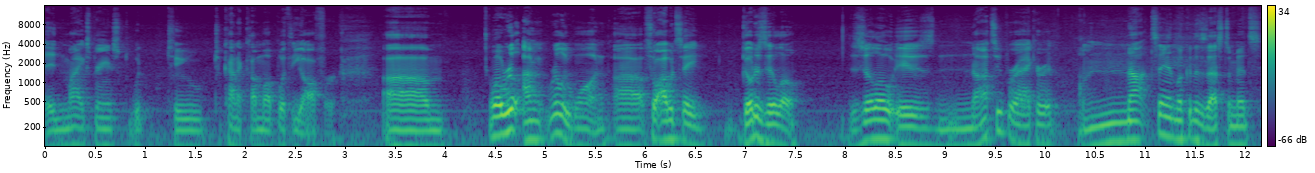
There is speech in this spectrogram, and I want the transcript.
in my experience to to kind of come up with the offer. Um, well, really, I mean, really one. Uh, so I would say go to Zillow. Zillow is not super accurate. I'm not saying look at his estimates.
